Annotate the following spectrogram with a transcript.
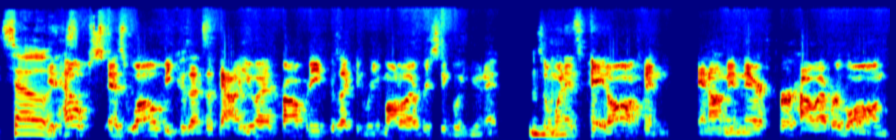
so, It helps as well because that's a value add property because I can remodel every single unit. So mhm. when it's paid off and and I'm in there for however long,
